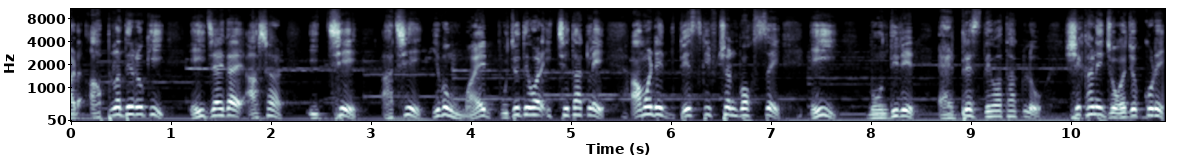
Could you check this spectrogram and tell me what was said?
আর আপনাদেরও কি এই জায়গায় আসার ইচ্ছে আছে এবং মায়ের পুজো দেওয়ার ইচ্ছে থাকলে আমাদের ডেসক্রিপশন বক্সে এই মন্দিরের অ্যাড্রেস দেওয়া থাকল। সেখানে যোগাযোগ করে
